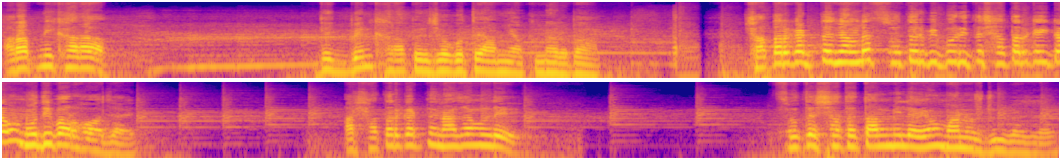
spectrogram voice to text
আর আপনি খারাপ। দেখবেন খারাপের জগতে আমি আপনার বাপ। সাঁতার কাটতে জানলে স্রোতের বিপরীতে সাঁতার কাইটাও নদী পার হওয়া যায়। আর সাঁতার কাটতে না জানলে স্রোতের সাথে তাল মিলাইও মানুষ ডুবে যায়।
